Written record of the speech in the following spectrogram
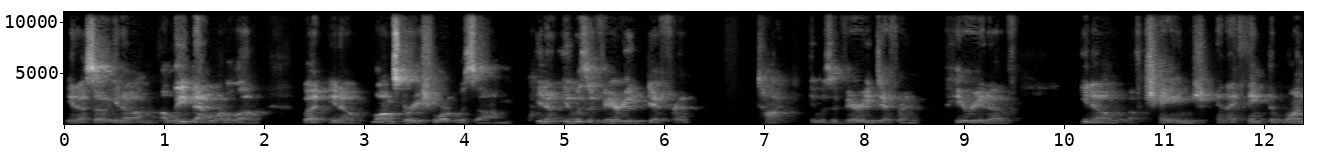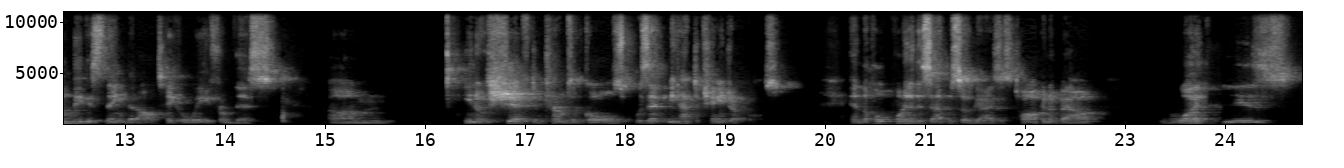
You know, so, you know, i will leave that one alone. But, you know, long story short was, um, you know, it was a very different time. It was a very different period of, you know, of change. And I think the one biggest thing that I'll take away from this, um, you know, shift in terms of goals was that we have to change our goals. And the whole point of this episode, guys, is talking about what is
